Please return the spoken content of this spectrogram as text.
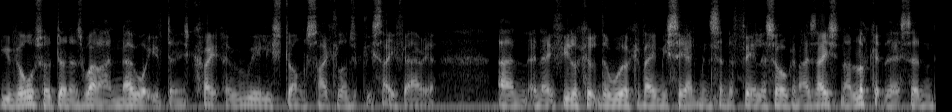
you've also done as well, I know what you've done is create a really strong psychologically safe area. And, and if you look at the work of Amy C. Edmondson, the Fearless Organisation, I look at this and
